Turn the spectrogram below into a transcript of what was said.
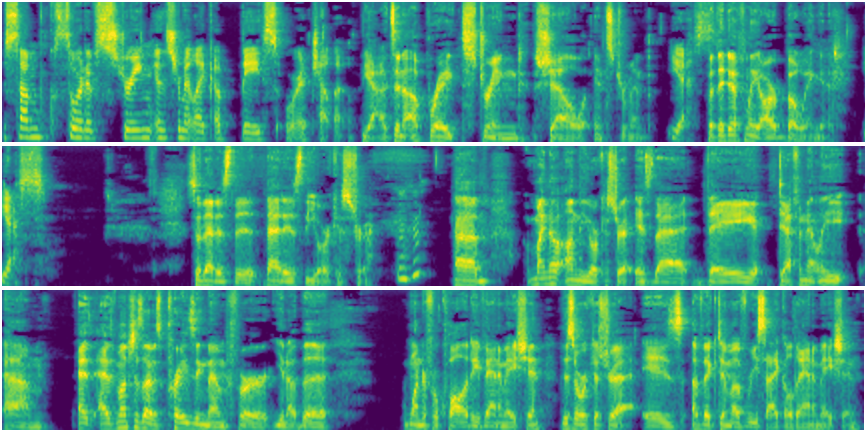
some sort of string instrument like a bass or a cello. yeah, it's an upright stringed shell instrument, Yes. but they definitely are bowing it. yes. So that is the that is the orchestra. Mhm. Um, my note on the orchestra is that they definitely, um, as as much as I was praising them for you know the wonderful quality of animation, this orchestra is a victim of recycled animation.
